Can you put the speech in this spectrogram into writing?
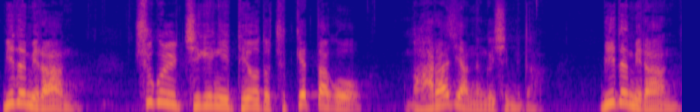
믿음이란 죽을 지경이 되어도 죽겠다고 말하지 않는 것입니다. 믿음이란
